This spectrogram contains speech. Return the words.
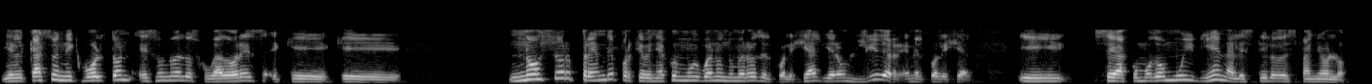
Y en el caso de Nick Bolton, es uno de los jugadores eh, que, no sorprende porque venía con muy buenos números del colegial y era un líder en el colegial. Y se acomodó muy bien al estilo de españolo.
